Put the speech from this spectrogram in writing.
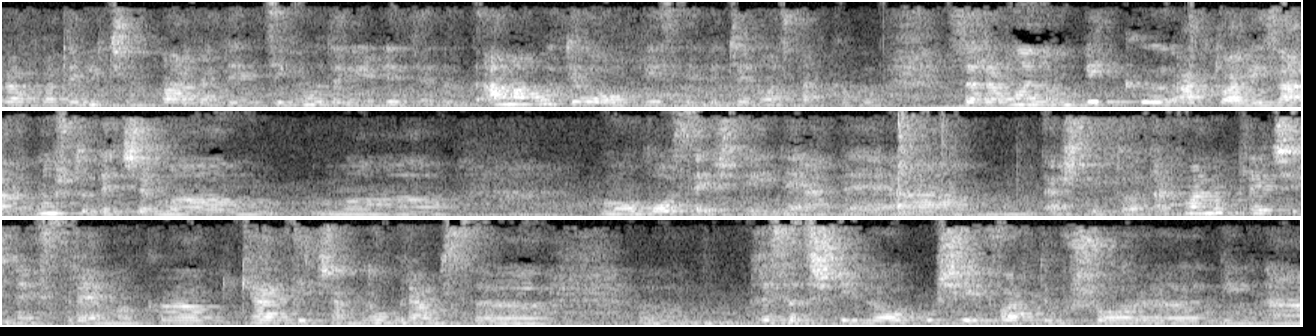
vreau poate nici în partea de ținut. De, am avut eu o chestie de genul ăsta, că să rămân un pic actualizat. Nu știu de ce mă, mă, mă obosește ideea de a, a ști tot. Acum nu pleci în extremă, că chiar ziceam, nu vreau să um, trebuie să-ți știi locul și e foarte ușor uh, din a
